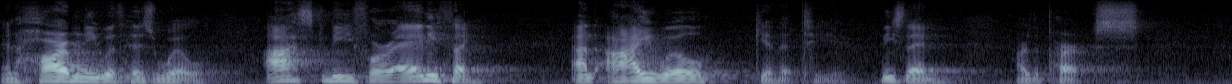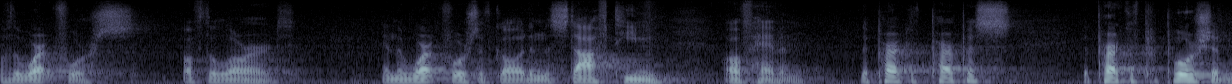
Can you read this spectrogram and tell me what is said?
in harmony with his will. Ask me for anything and I will give it to you. These then are the perks of the workforce of the Lord, in the workforce of God, in the staff team of heaven. The perk of purpose, the perk of proportion,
